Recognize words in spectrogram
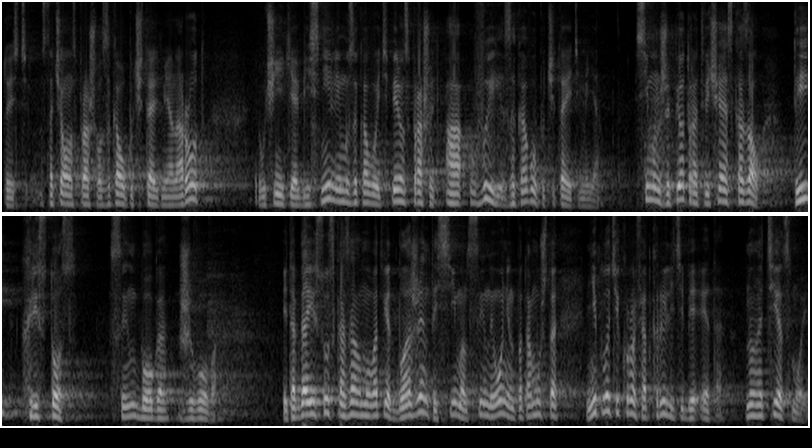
То есть сначала он спрашивал, за кого почитает меня народ, Ученики объяснили ему, за кого, и теперь он спрашивает, а вы за кого почитаете меня? Симон же Петр, отвечая, сказал, ты Христос, Сын Бога Живого. И тогда Иисус сказал ему в ответ, блажен ты, Симон, сын Ионин, потому что не плоть и кровь открыли тебе это, но Отец мой,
